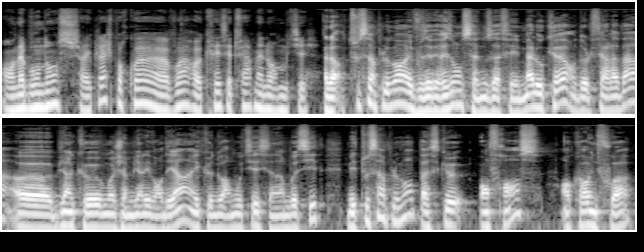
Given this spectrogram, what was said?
en abondance sur les plages. Pourquoi avoir créé cette ferme à Noirmoutier? Alors tout simplement, et vous avez raison, ça nous a fait mal au cœur de le faire là-bas, bien que moi j'aime bien les Vendéens et que Noirmoutier c'est un beau site, mais tout simplement parce que en France, encore une fois,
